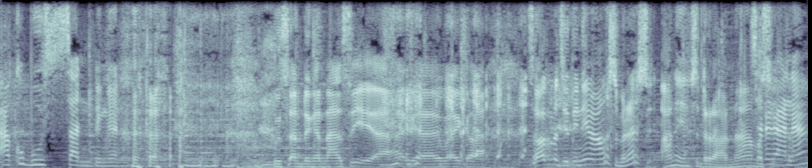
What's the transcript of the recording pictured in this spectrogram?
aku busan dengan Busan dengan nasi ya. Ya baiklah. Sobat masjid ini memang sebenarnya aneh ya sederhana. Sederhana,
